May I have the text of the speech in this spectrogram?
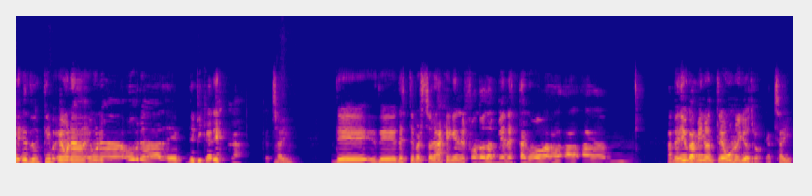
es de un tipo, es una, es una obra de, de picaresca, ¿cachai? De, de- de este personaje que en el fondo también está como a, a- a- a medio camino entre uno y otro, ¿cachai?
